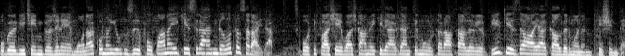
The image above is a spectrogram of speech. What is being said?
Bu bölge için gözüne Monaco'nun yıldızı Fofana'yı kestiren Galatasaray'da Sportif AŞ Başkan Vekili Erden Timur taraftarları bir kez daha ayağa kaldırmanın peşinde.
